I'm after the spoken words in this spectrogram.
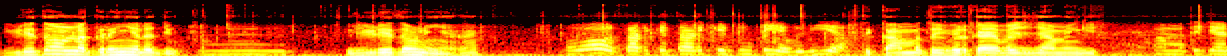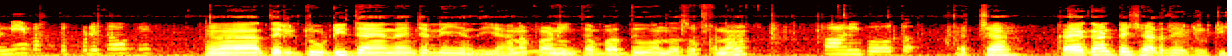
ਲੀੜੇ ਧੋਣ ਲੱਗ ਰਹੀਆਂ ਰਾਜੂ। ਹਮ, ਲੀੜੇ ਧੋਣੀਆਂ ਹੈ। ਹੋਰ ਤੜਕੇ ਤੜਕੇ ਟੂਟੀ ਆਉਂਦੀ ਆ ਤੇ ਕੰਮ ਤੇ ਫਿਰ ਕੈ ਵਜੇ ਜਾਵੇਂਗੀ। ਕੰਮ ਤੇ ਜਾਨੀ ਆ ਬਸ ਕੱਪੜੇ ਧੋ ਕੇ। ਹਾਂ ਤੇਰੀ ਟੂਟੀ ਦਾਂ ਦਾਂ ਚੱਲੀ ਜਾਂਦੀ ਹੈ ਹਨਾ। ਪਾਣੀ ਤਾਂ ਵਾਧੂ ਹੁੰਦਾ ਸੁੱਕਣਾ। ਪਾਣੀ ਬਹੁਤ। ਅੱਛਾ ਕੈ ਘੰਟੇ ਛੱਡਦੇ ਟੂਟੀ।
